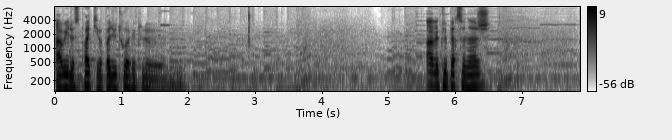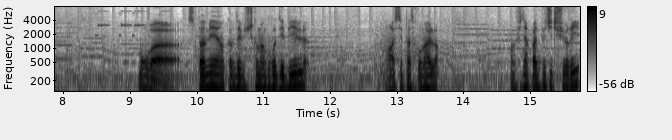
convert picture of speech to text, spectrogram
Ah oui, le sprite qui va pas du tout avec le... Avec le personnage. Bon, on va spammer, hein, comme d'habitude, comme un gros débile. Ouais, c'est pas trop mal. On va finir par une petite furie.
